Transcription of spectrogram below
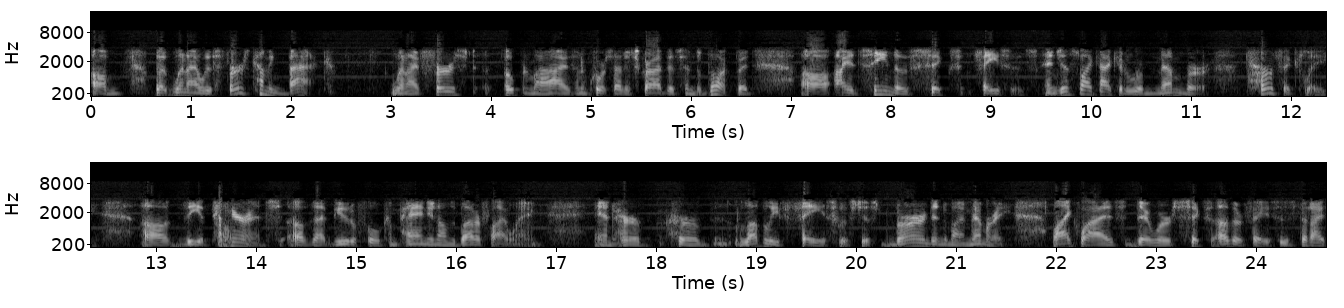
Um, but when I was first coming back, when I first opened my eyes, and of course I describe this in the book, but uh, I had seen those six faces, and just like I could remember perfectly uh, the appearance of that beautiful companion on the butterfly wing, and her her lovely face was just burned into my memory. Likewise, there were six other faces that I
